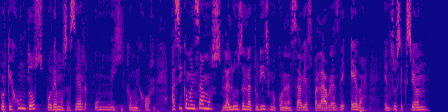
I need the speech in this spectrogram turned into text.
porque juntos podemos hacer un México mejor. Así comenzamos La Luz del Naturismo con las sabias palabras de Eva en su sección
